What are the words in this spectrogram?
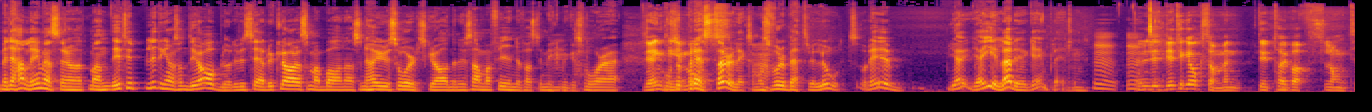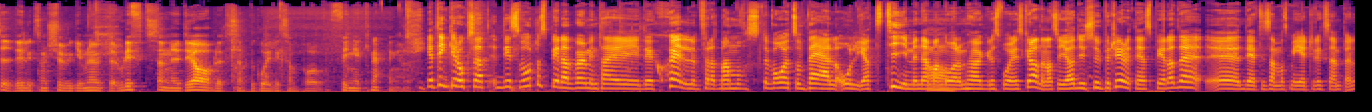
Men det handlar ju mest om att man, det är typ lite grann som Diablo, det vill säga du klarar samma bana, sen höjer du svårighetsgraden, det är samma fiende fast det är mycket, Mm. mycket svårare. Och så emot. pressar du liksom, och så får du bättre loot. Och det är, jag, jag gillar det gameplayet. Mm. Mm, Men mm. Det, det tycker jag också, men det tar ju bara så lång tid. Det är liksom 20 minuter. Riftsen i Diablo till exempel går ju liksom på fingerknäppningar. Jag tänker också att det är svårt att spela Vermintide själv för att man måste vara ett så väl oljat team när man Ja. når de högre svårighetsgraderna. Alltså jag hade ju supertrevligt när jag spelade eh, det tillsammans med er till exempel.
